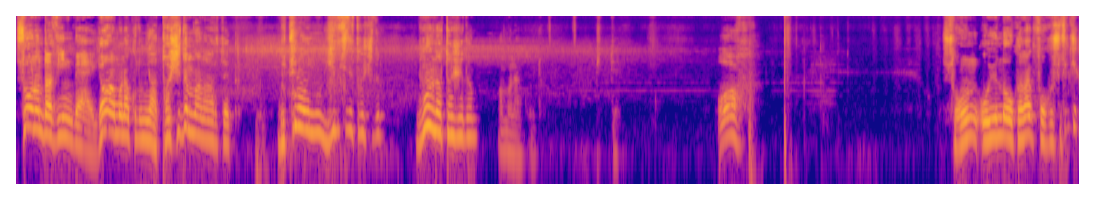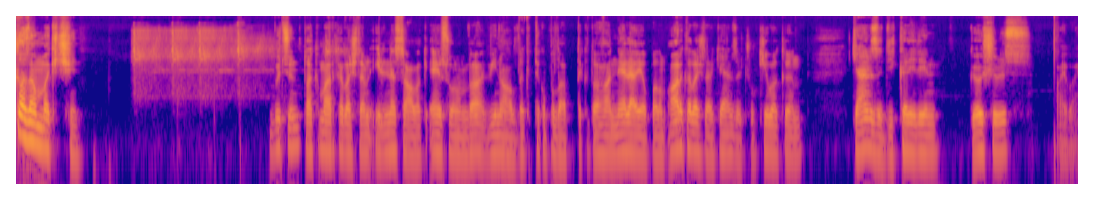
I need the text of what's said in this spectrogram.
Sonunda win be. Ya amına kodum ya. Taşıdım lan artık. Bütün oyunun hepsini taşıdım. Bunu da taşıdım. Amına koydum. Bitti. Oh. Son oyunda o kadar fokuslu ki kazanmak için. Bütün takım arkadaşlarımın eline sağlık. En sonunda win aldık. Triple attık. Daha neler yapalım. Arkadaşlar kendinize çok iyi bakın. Kendinize dikkat edin. Görüşürüz. Bay bay.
